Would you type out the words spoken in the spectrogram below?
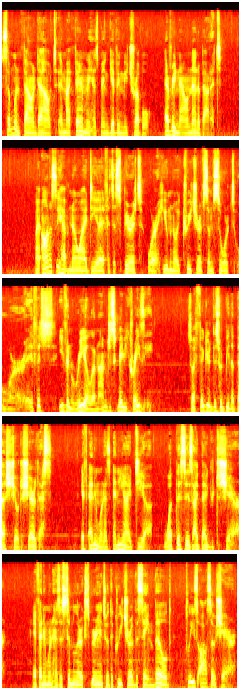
someone found out, and my family has been giving me trouble every now and then about it. I honestly have no idea if it's a spirit or a humanoid creature of some sort, or if it's even real and I'm just maybe crazy. So I figured this would be the best show to share this. If anyone has any idea what this is, I beg you to share. If anyone has a similar experience with a creature of the same build, please also share.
